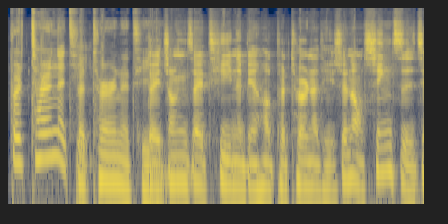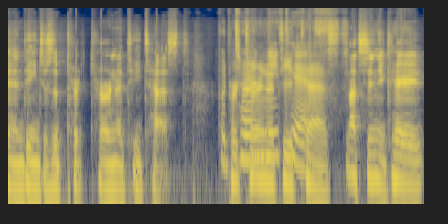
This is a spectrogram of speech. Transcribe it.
paternity，，paternity，对，中音在 t 那边和 paternity，所以那种亲子鉴定就是 paternity test。Paternity test，那其实你可以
